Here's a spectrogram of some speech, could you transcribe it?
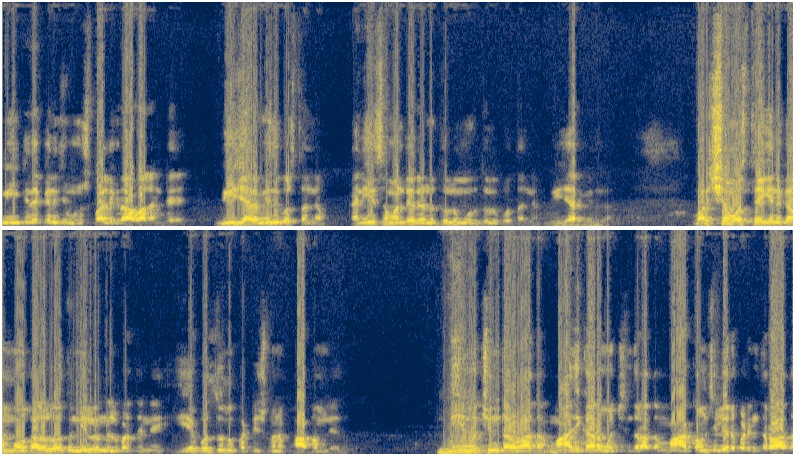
మీ ఇంటి దగ్గర నుంచి మున్సిపాలిటీకి రావాలంటే బీజార్ మీదకి వస్తున్నాం కనీసం అంటే రెండు తుళ్ళు మూడు తుళ్ళు పోతున్నాం బీజార్ మీదుగా. వర్షం వస్తే గనుక మోకాలలోకి నీళ్ళు నిలబడుతున్నాయి. ఏ పొద్దు నువ్వు పట్టించుకునే పాపం లేదు. మేము వచ్చిన తర్వాత మా అధికారం వచ్చిన తర్వాత మా కౌన్సిల్ ఏర్పడిన తర్వాత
